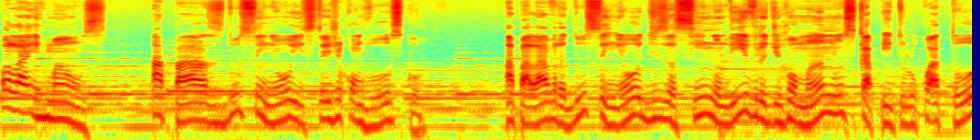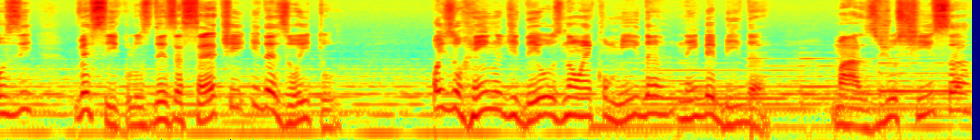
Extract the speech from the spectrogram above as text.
Olá, irmãos. A paz do Senhor esteja convosco. A palavra do Senhor diz assim no livro de Romanos, capítulo 14, versículos 17 e 18: Pois o reino de Deus não é comida nem bebida, mas justiça,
